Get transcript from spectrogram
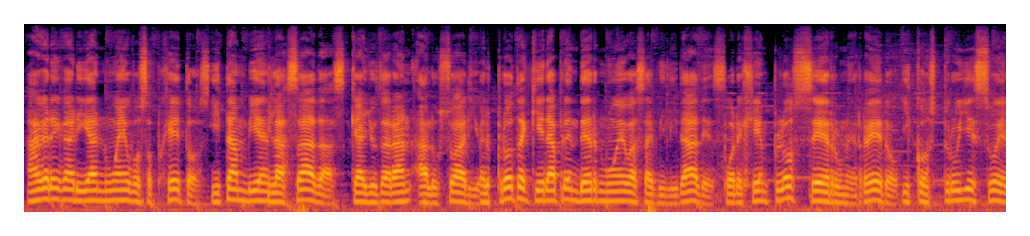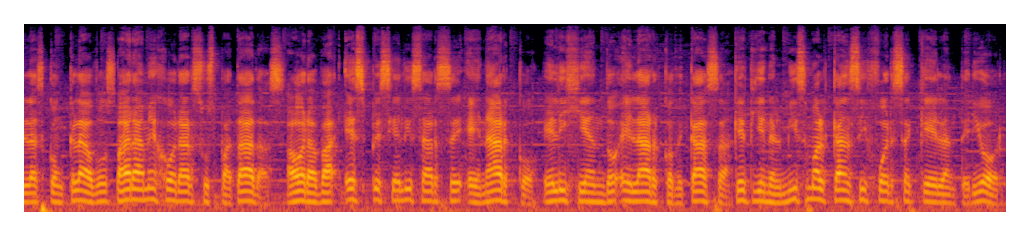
agregaría nuevos objetos y también las hadas que ayudarán al usuario. El prota quiere aprender nuevas habilidades, por ejemplo ser un herrero y construye suelas con clavos para mejorar sus patadas. Ahora va a especializarse en arco, eligiendo el arco de caza que tiene el mismo alcance y fuerza que el anterior.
